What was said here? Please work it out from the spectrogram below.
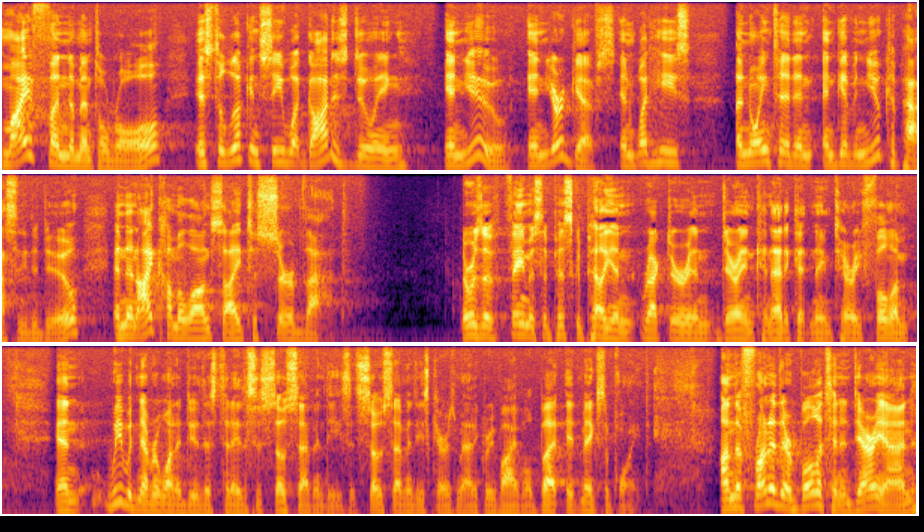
my fundamental role is to look and see what God is doing in you, in your gifts, in what He's anointed and, and given you capacity to do. And then I come alongside to serve that. There was a famous Episcopalian rector in Darien, Connecticut named Terry Fullam. And we would never want to do this today. This is so 70s. It's so 70s charismatic revival, but it makes a point. On the front of their bulletin in Darien,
